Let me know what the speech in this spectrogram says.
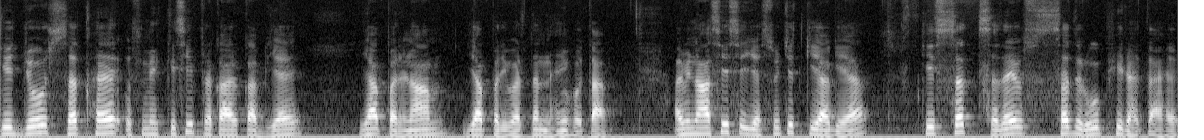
कि जो सत है, उसमें किसी प्रकार का व्यय या परिणाम या परिवर्तन नहीं होता। अविनाशी से यह सूचित किया गया कि सत सदैव सदरूप ही रहता है।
